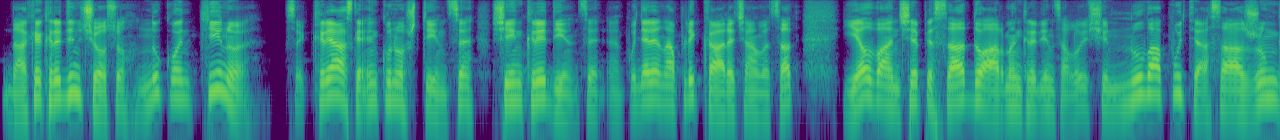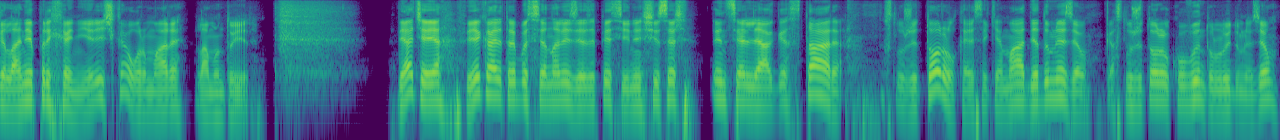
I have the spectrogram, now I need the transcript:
Dacă credinciosul nu continuă să crească în cunoștințe și în credințe, în punere în aplicare ce a învățat, el va începe să adoarmă în credința lui și nu va putea să ajungă la neprihănire și ca urmare la mântuire. De aceea, fiecare trebuie să se analizeze pe sine și să-și înțeleagă starea. Slujitorul care se chema de Dumnezeu, ca slujitorul cuvântului lui Dumnezeu,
